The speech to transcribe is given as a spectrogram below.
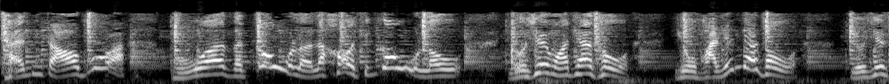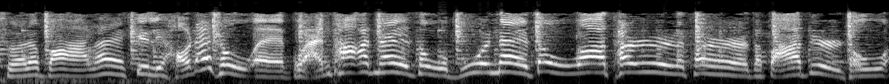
抻着脖，脖子够了了好几够喽。有些往前凑，又怕人家走；有些说了罢来，心里好难受。哎，管他耐揍不耐揍啊，刺儿了刺儿的把鼻儿抽，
